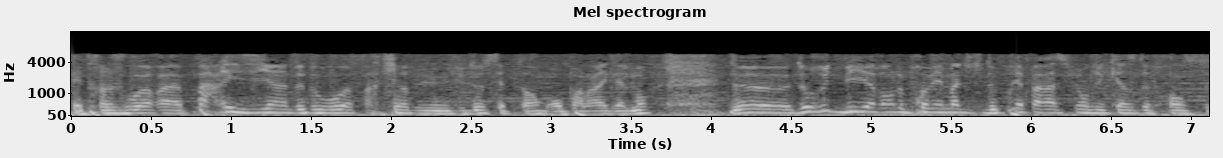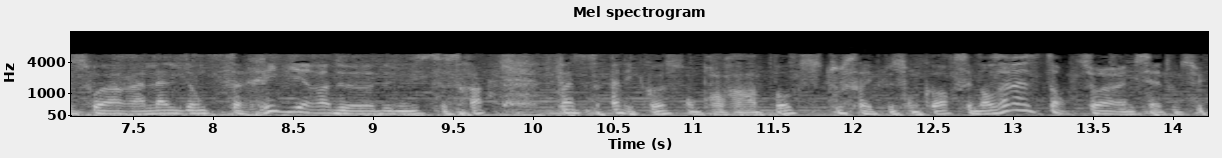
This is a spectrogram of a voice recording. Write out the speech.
être un joueur parisien de nouveau à partir du, du 2 septembre. On parlera également de, de rugby avant le premier match de préparation du 15 de France ce soir à l'Alliance Riviera de, de Nice. Ce sera face à l'Écosse. On parlera boxe, tout ça avec le son corps. C'est dans un instant sur RMC. À tout de suite.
